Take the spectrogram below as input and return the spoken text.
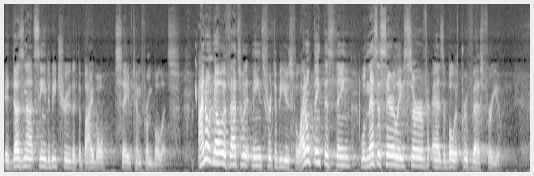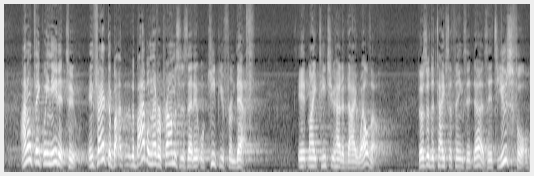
it does not seem to be true that the Bible saved him from bullets. I don't know if that's what it means for it to be useful. I don't think this thing will necessarily serve as a bulletproof vest for you. I don't think we need it to. In fact, the, the Bible never promises that it will keep you from death. It might teach you how to die well, though. Those are the types of things it does. It's useful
